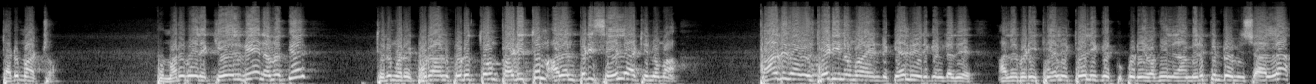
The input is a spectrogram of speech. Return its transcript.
தடுமாற்றம். மறுமையில கேள்வியே நமக்கு திருமறை குரான் கொடுத்தோம் படித்தோம் அதன்படி செயலாற்றினோமா? பாதுகாவல் தேடினோமா என்று கேள்வி இருக்கின்றது. அதன்படி கேள்வி கேள்வி கேட்கக்கூடிய வகையில் நாம் இருக்கின்றோம் இன்ஷா அல்லாஹ்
